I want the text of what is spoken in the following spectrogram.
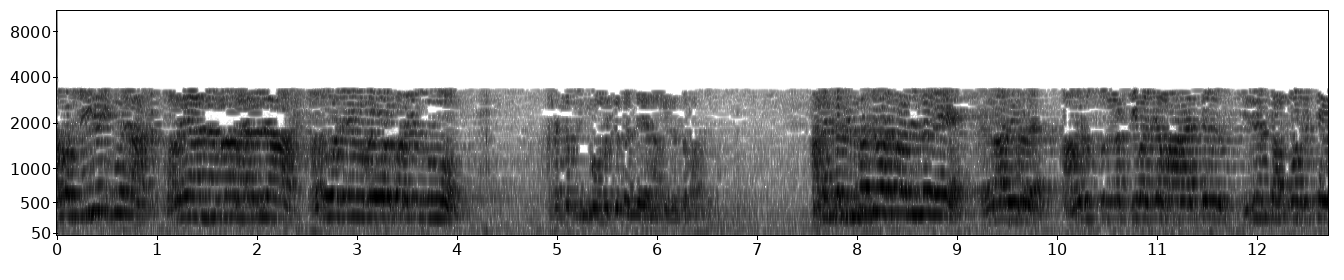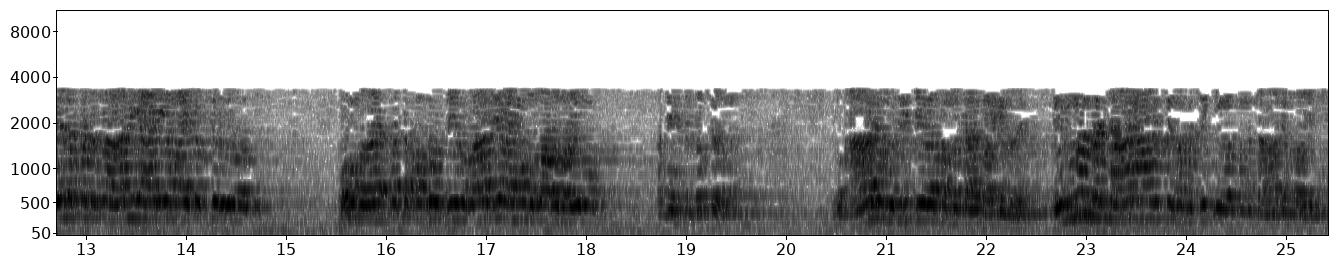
അവർ സ്വീകരിക്കൂല പറയാൻ ഞങ്ങൾ അറിയാറില്ല അതുകൊണ്ട് ഞങ്ങളോട് പറയുന്നു. അതൊക്കെ വെച്ചിട്ടല്ലേ ഇന്നത്തെ പറഞ്ഞു അതൊക്കെ ബിംബത്തിനോട് പറഞ്ഞില്ലേ? എന്നാൽ ഇവിടെ അവർ സുന്നത്തി വല്യമാനത്തിൽ ഇതിനെ സംബന്ധിച്ച് എഴുതപ്പെടുന്ന ആധികാരികമായ നോക്കി ബഹുമാനപ്പെട്ട പകർത്തിയും റാജിയാണെന്നുള്ളതാണ് പറയുന്നു. അദ്ദേഹത്തിന് തഫ്സീറുകൾ ആര് മുദ്രിക്കുകളെ സംബന്ധിച്ചാണ് പറയുന്നത്. വെച്ച് ആരാധിക്കുന്ന മുദ്രിക്കുകളെ സംബന്ധിച്ച് ആദ്യം പറയുന്നു.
